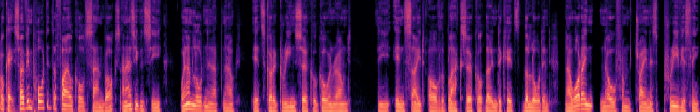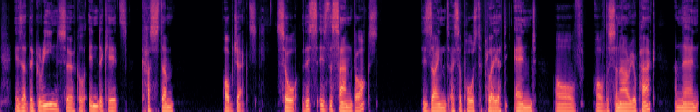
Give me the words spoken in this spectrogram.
Okay, so I've imported the file called sandbox and as you can see, when I'm loading it up now, it's got a green circle going around the inside of the black circle that indicates the loading. Now what I know from trying this previously is that the green circle indicates custom objects. So this is the sandbox designed, I suppose, to play at the end of, of the scenario pack. And then,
